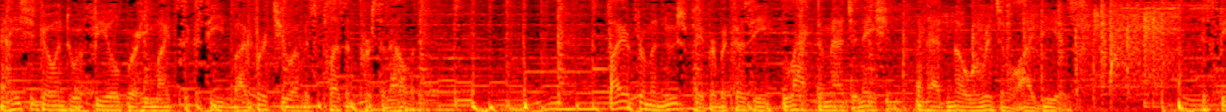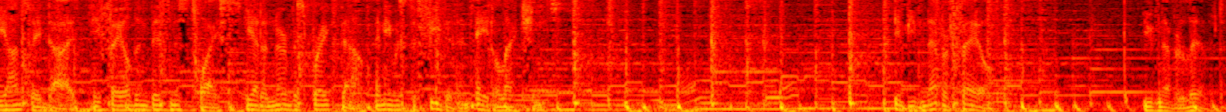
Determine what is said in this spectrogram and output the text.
and he should go into a field where he might succeed by virtue of his pleasant personality. Fired from a newspaper because he lacked imagination and had no original ideas. His fiance died. He failed in business twice. He had a nervous breakdown, and he was defeated in eight elections. If you've never failed, you've never lived.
